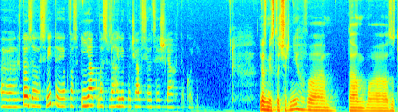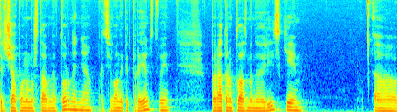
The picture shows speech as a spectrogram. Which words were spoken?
Е, Хто за освітою? Як вас і як у вас взагалі почався оцей шлях такої? Я з міста Чернігова, там е, зустрічав повномасштабне вторгнення, працював на підприємстві оператором плазменної різки. Е,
